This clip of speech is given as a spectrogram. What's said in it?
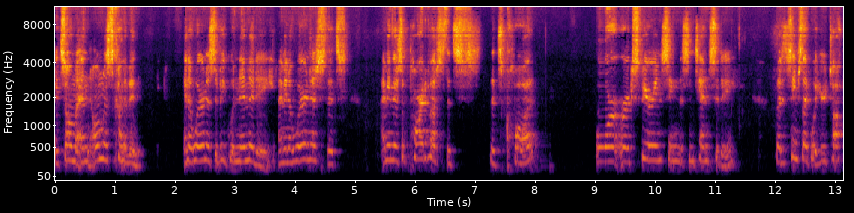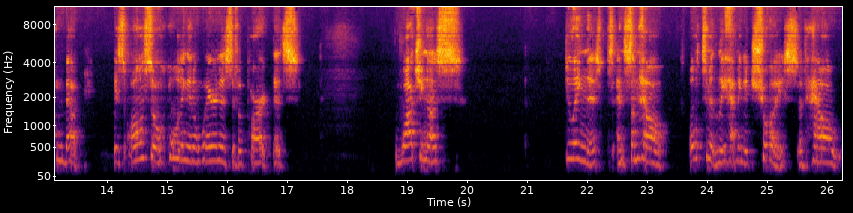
It's almost, and almost kind of an an awareness of equanimity. I mean, awareness that's, I mean, there's a part of us that's that's caught or or experiencing this intensity, but it seems like what you're talking about is also holding an awareness of a part that's watching us doing this and somehow ultimately having a choice of how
